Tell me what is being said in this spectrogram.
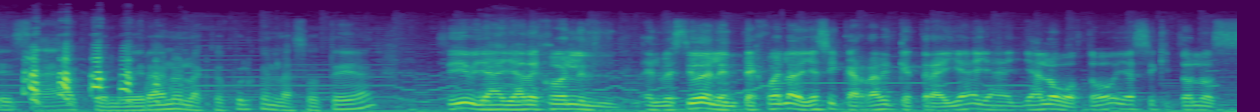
Exacto, el verano, el Acapulco en la azotea. Sí, ya, ya dejó el, el vestido de lentejuela de Jessica Rabbit que traía, ya, ya lo botó, ya se quitó los,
